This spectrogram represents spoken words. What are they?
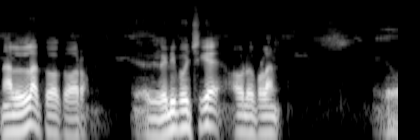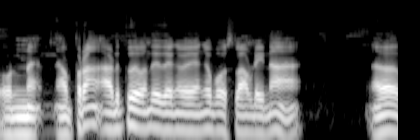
நல்லா தூக்கம் வரும். வெளிப்பூச்சிக்கே அவ்வளோ பலன். ஒன்று அப்புறம் அடுத்தது வந்து இது எங்கே எங்கே போசலாம் அப்படின்னா அதாவது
